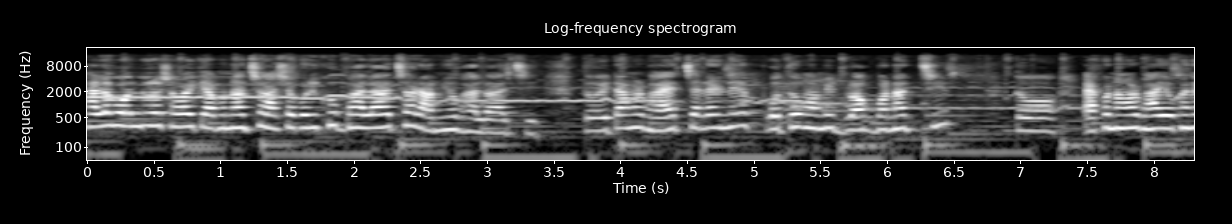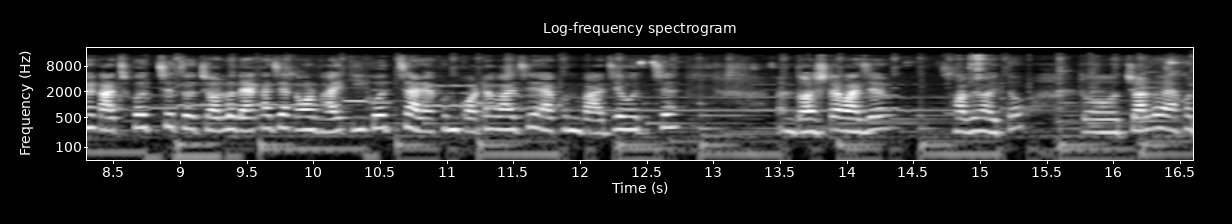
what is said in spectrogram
হ্যালো বন্ধুরা, সবাই কেমন আছো? আশা করি খুব ভালো আছো আর আমিও ভালো আছি। তো এটা আমার ভাইয়ের চ্যানেলে প্রথম আমি ব্লগ বানাচ্ছি। তো এখন আমার ভাই ওখানে কাজ করছে, তো চলো দেখা যাক আমার ভাই কি করছে। আর এখন কটা বাজে? এখন বাজে হচ্ছে দশটা বাজে, হবে হয়তো। তো চলো এখন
